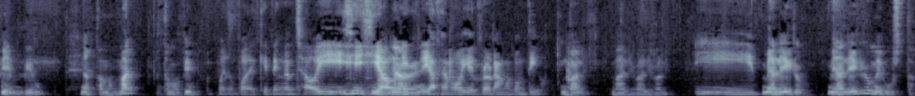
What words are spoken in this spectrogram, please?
Bien, bien. No estamos mal. Estamos bien. bueno, pues que te he enganchado y, ahora- y- ¿eh? y hacemos hoy el programa contigo. Vale, vale, vale, vale. Y Me alegro. Me alegro, me gusta.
